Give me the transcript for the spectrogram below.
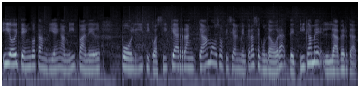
Y hoy tengo también a mi panel político, así que arrancamos oficialmente la segunda hora de Dígame la verdad.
